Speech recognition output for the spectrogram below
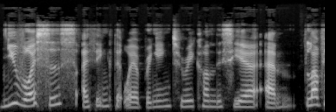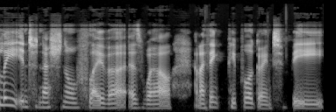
new voices I think that we're bringing to Recon this year, and lovely international flavor as well. And I think people are going to be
